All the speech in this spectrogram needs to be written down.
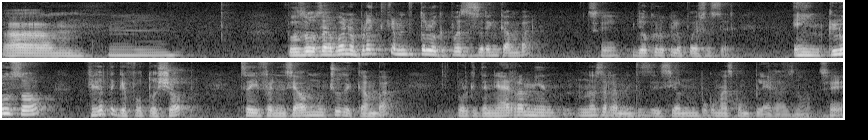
Mm, pues, o sea, bueno, prácticamente todo lo que puedes hacer en Canva, sí. yo creo que lo puedes hacer. E incluso, fíjate que Photoshop se diferenciaba mucho de Canva porque tenía herramien- unas herramientas de edición un poco más complejas, ¿no? Sí.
